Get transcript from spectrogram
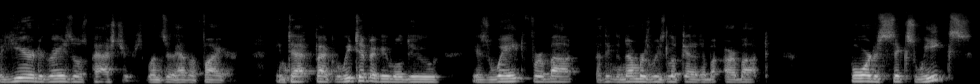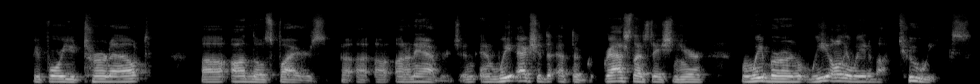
a year to graze those pastures once they have a fire. In fact, what we typically will do is wait for about, I think the numbers we look at are about four to six weeks before you turn out uh, on those fires uh, uh, uh on an average. And, and we actually, at the grassland station here, when we burn, we only wait about two weeks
